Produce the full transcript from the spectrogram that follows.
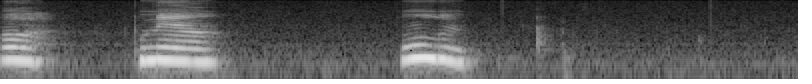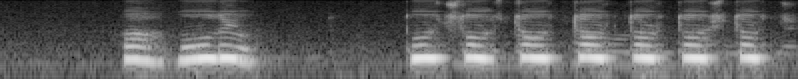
ah, bu ne ya? Ne oluyor? Ah, ne oluyor? Torç, torç, torç, torç, torç, torç, torç.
